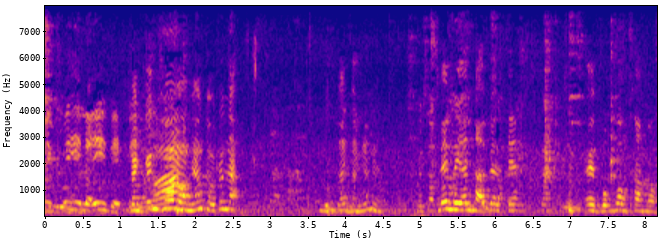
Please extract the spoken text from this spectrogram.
pi pi hi la ai ve pi Cảnh la canh wa kho làm nhá tổ chân ạ. Đúng đấy cảnh nhất này. Đây mới ăn thảo về thế. Ê, bụng bụng sao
